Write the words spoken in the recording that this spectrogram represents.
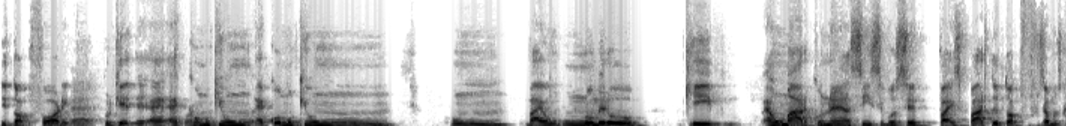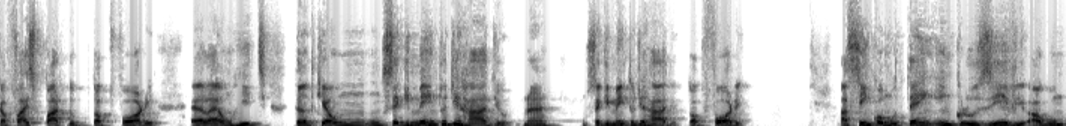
De top 40? É, Porque é, é como que um. É como que um. um vai, um, um número que é um marco, né? Assim, se você faz parte do top. Se a música faz parte do top 40, ela é um hit. Tanto que é um, um segmento de rádio, né? Um segmento de rádio, top 40. Assim como tem, inclusive, algum,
